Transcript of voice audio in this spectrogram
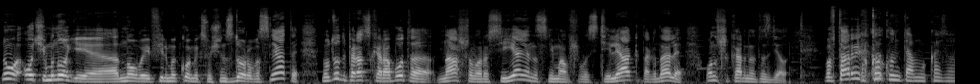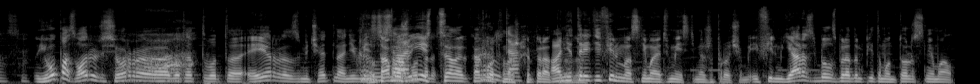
ну, очень многие э, новые фильмы комиксы очень здорово сняты, но тут операторская работа нашего россиянина, снимавшего «Стиляк» и так далее, он шикарно это сделал. Во-вторых, А как он там оказался? его позвал режиссер э, вот этот вот э, Эйр, замечательно, они Ну, вместе там уже есть целая когорта наших операторов. Они третий фильм снимают вместе, между прочим. И фильм «Ярость» был с Брэдом Питтом, он тоже снимал.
